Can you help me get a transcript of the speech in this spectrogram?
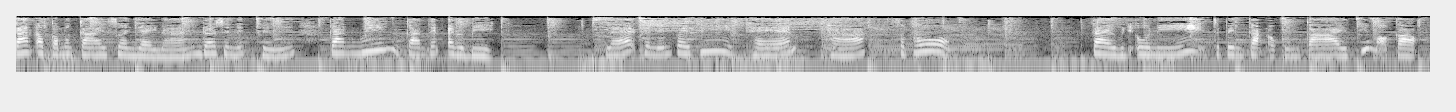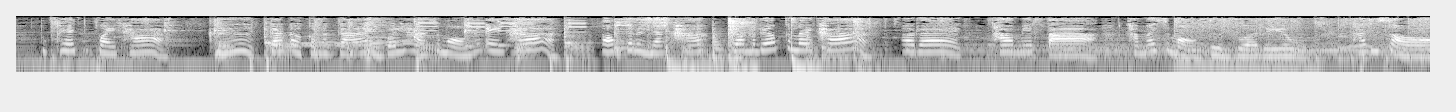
การออกกำลังกายส่วนใหญ่นั้นเราจะนึกถึงการวิ่งการเต้นแอโรบิก และจะเน้นไปที่แขน ขา สะโพก แต่วิดีโอนี้จะเป็นการออกกำลังกายที่เหมาะกับทุกเพศทุกวัยค่ะ คือการออกกำลังกายบริหารสมองนั่นเองค่ะ พร้อมกันหรือยังคะเรามาเริ่มกันเลยค่ะท่าแรกท่าเมตตาทำให้สมองตื่นตัวเร็ว ท่าที่สอง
